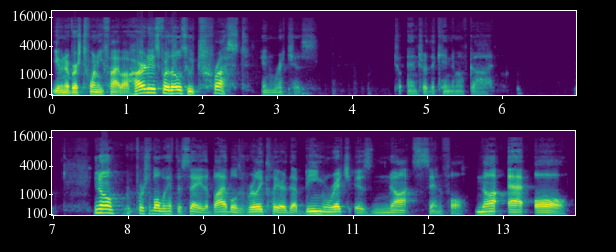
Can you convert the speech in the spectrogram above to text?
Even in verse 25, how hard it is for those who trust in riches to enter the kingdom of God. You know, first of all, we have to say the Bible is really clear that being rich is not sinful, not at all.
